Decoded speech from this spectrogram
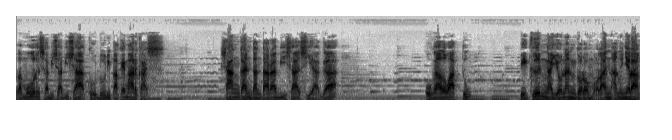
lemur sabisa-bisa kudu dipakai markas. Sangkan tentara bisa siaga unggal waktu. Pikeun ngayonan goromolan anu nyerang.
